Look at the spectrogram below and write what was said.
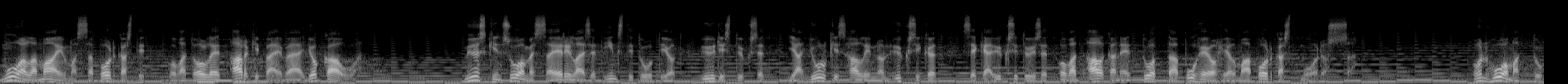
Muualla maailmassa podcastit ovat olleet arkipäivää jo kauan. Myöskin Suomessa erilaiset instituutiot, yhdistykset ja julkishallinnon yksiköt sekä yksityiset ovat alkaneet tuottaa puheohjelmaa podcast-muodossa. On huomattu,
